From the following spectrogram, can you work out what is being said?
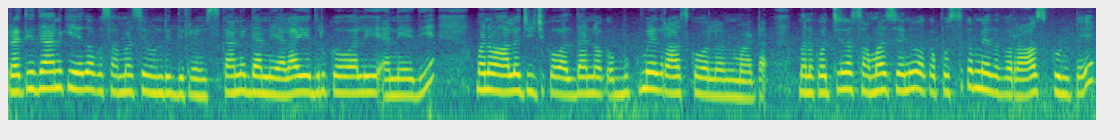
ప్రతిదానికి ఏదో ఒక సమస్య ఉండిద్ది ఫ్రెండ్స్. కానీ దాన్ని ఎలా ఎదుర్కోవాలి అనేది మనం ఆలోచించుకోవాలి. దాన్ని ఒక బుక్ మీద రాసుకోవాలన్నమాట. మనకు వచ్చిన సమస్యని ఒక పుస్తకం మీద రాసుకుంటే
